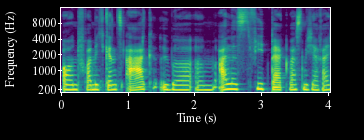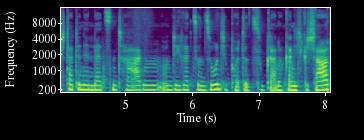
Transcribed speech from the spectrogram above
und freue mich ganz arg über ähm, alles Feedback, was mich erreicht hat in den letzten Tagen und die Rezension. Ich habe heute sogar noch gar nicht geschaut,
